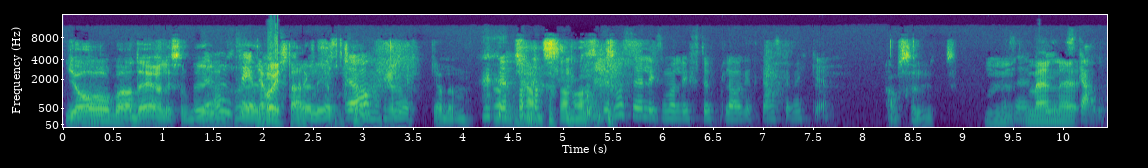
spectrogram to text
Ja, bara det liksom. Det, det, var, har, det var ju starkt. Jag har levt ja. en hel vecka, den, den känslan. Och... det måste liksom ha lyft upp laget ganska mycket. Absolut. Mm, alltså, men, eh, skalp.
